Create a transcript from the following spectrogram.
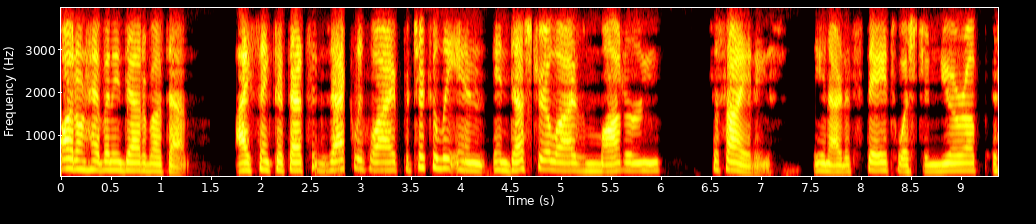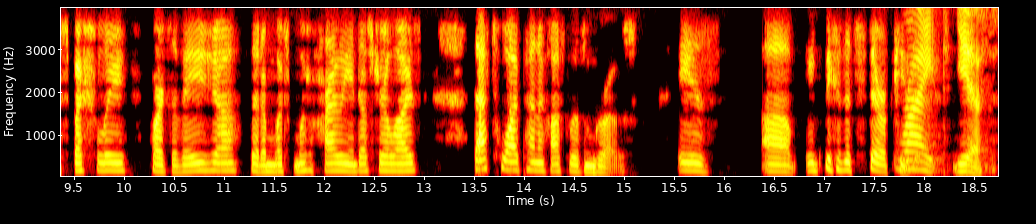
I don't have any doubt about that. I think that that's exactly why particularly in industrialized modern societies, the United States, Western Europe, especially parts of Asia that are much, much highly industrialized. That's why Pentecostalism grows, is uh, it, because it's therapeutic. Right. Yes.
